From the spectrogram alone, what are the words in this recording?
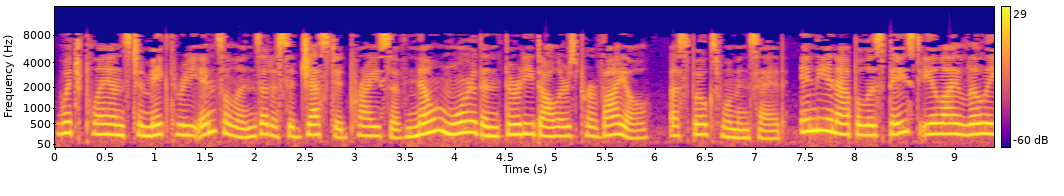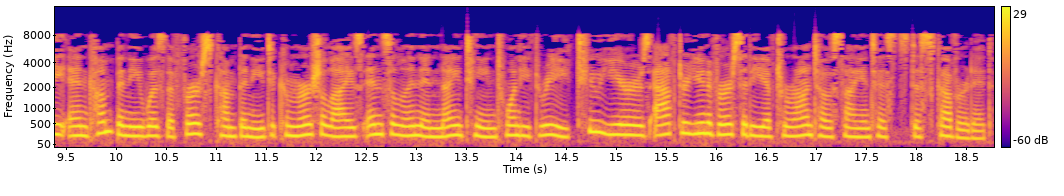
which plans to make three insulins at a suggested price of no more than $30 per vial a spokeswoman said. Indianapolis-based Eli Lilly and Company was the first company to commercialize insulin in 1923, two years after University of Toronto scientists discovered it.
